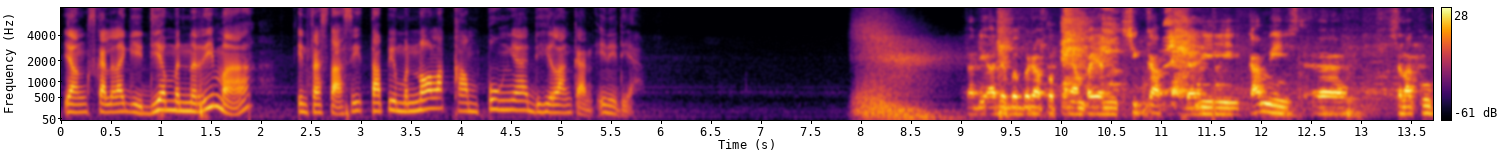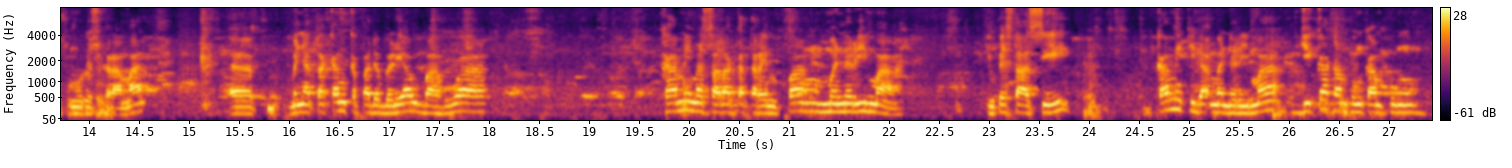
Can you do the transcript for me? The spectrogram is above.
yang sekali lagi dia menerima investasi tapi menolak kampungnya dihilangkan. Ini dia. tadi ada beberapa penyampaian sikap dari kami uh, selaku pengurus keramat uh, menyatakan kepada beliau bahwa kami masyarakat Rempang menerima investasi kami tidak menerima jika kampung-kampung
